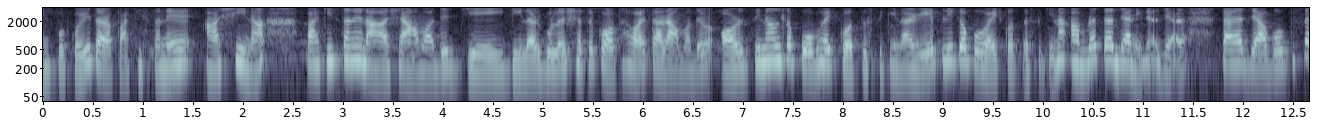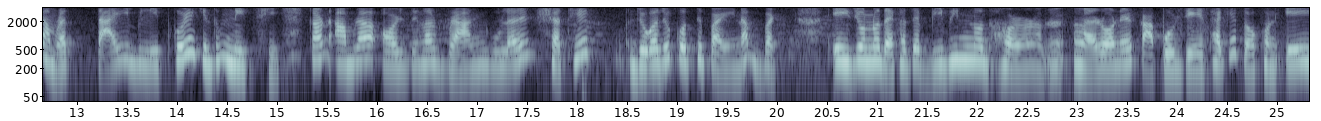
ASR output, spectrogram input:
ইম্পোর্ট করি তারা পাকিস্তানে আসি না। পাকিস্তানে না আসে আমাদের যেই ডিলারগুলোর সাথে কথা হয় তারা আমাদের অরিজিনালটা প্রোভাইড করতেছে কিনা রেপ্লিকা প্রোভাইড করতেছে কিনা, আমরা তা জানি না। যারা, তারা যা বলতেছে আমরা তাই বিলিভ করে কিন্তু নিচ্ছি। কারণ আমরা অরিজিনাল ব্র্যান্ডগুলোর সাথে যোগাযোগ করতে পারি না বাট এই জন্য দেখা যায় বিভিন্ন ধরনের কাপড় যেয়ে থাকে, তখন এই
